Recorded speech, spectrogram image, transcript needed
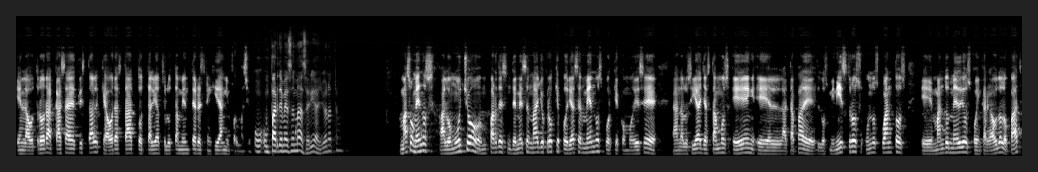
en la otrora Casa de Cristal, que ahora está total y absolutamente restringida en información. Un, par de meses más sería, Jonathan. Más o menos, a lo mucho, un par de, meses más, yo creo que podría ser menos, porque como dice Ana Lucía, ya estamos en la etapa de los ministros, unos cuantos eh, mandos medios o encargados de la OPAT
